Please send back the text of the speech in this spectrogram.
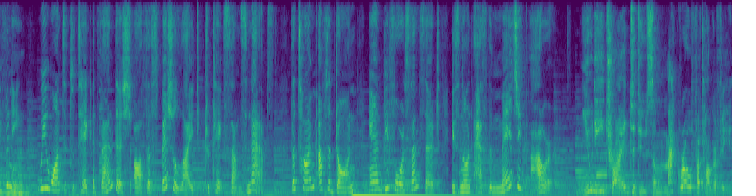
evening, we wanted to take advantage of the special light to take some snaps. The time after dawn and before sunset is known as the magic hour. Yudi tried to do some macro photography,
